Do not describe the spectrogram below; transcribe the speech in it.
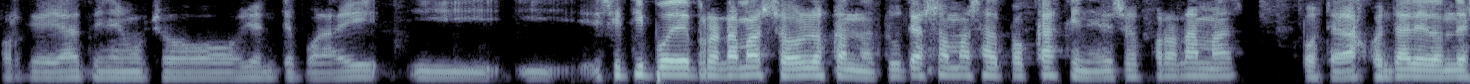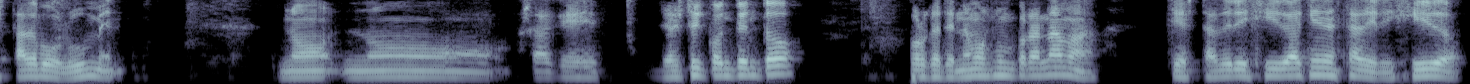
porque ya tiene mucho oyente por ahí, y, y ese tipo de programas son los que cuando tú te asomas al podcasting y esos programas, pues te das cuenta de dónde está el volumen. No, no, o sea que yo estoy contento porque tenemos un programa que está dirigido a quien está dirigido.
